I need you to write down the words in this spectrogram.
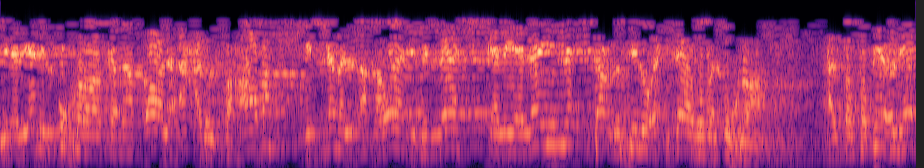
من اليد الأخرى كما قال أحد الصحابة إنما الأخوات في الله كاليدين تغسل إحداهما الأخرى. هل تستطيع اليد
